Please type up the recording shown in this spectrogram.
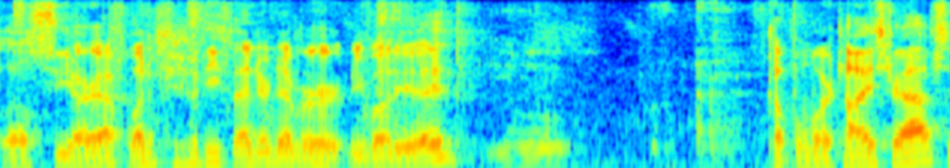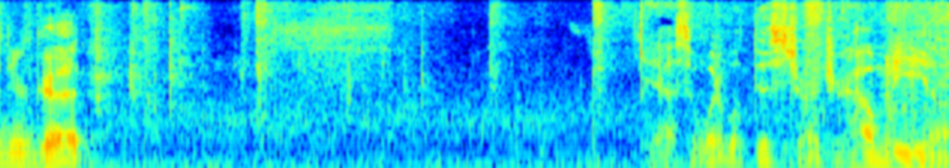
A little CRF 150 fender never hurt anybody, eh? No. Couple more tie straps and you're good. Yeah, so what about this charger? How many uh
